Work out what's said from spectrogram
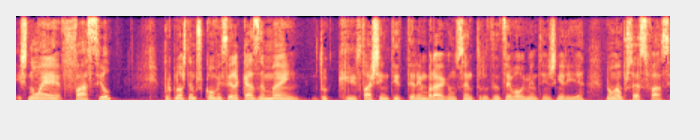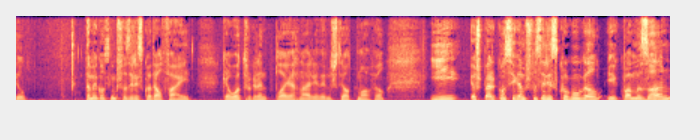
Isto não é fácil, porque nós temos que convencer a casa-mãe do que faz sentido ter em Braga um centro de desenvolvimento de engenharia. Não é um processo fácil. Também conseguimos fazer isso com a Delphi, que é outro grande player na área da indústria automóvel. E eu espero que consigamos fazer isso com a Google e com a Amazon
